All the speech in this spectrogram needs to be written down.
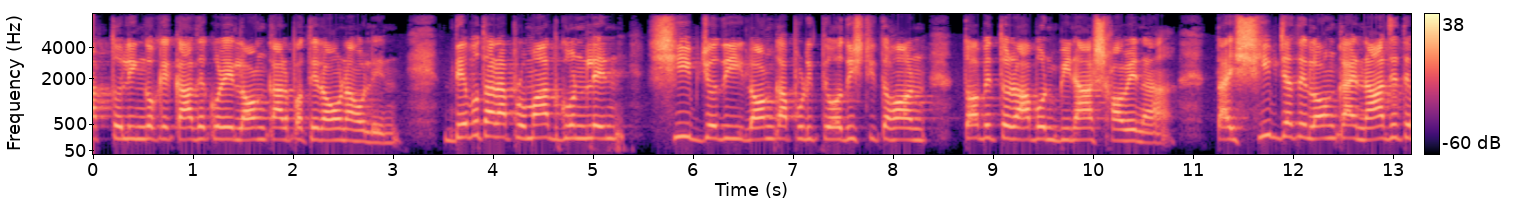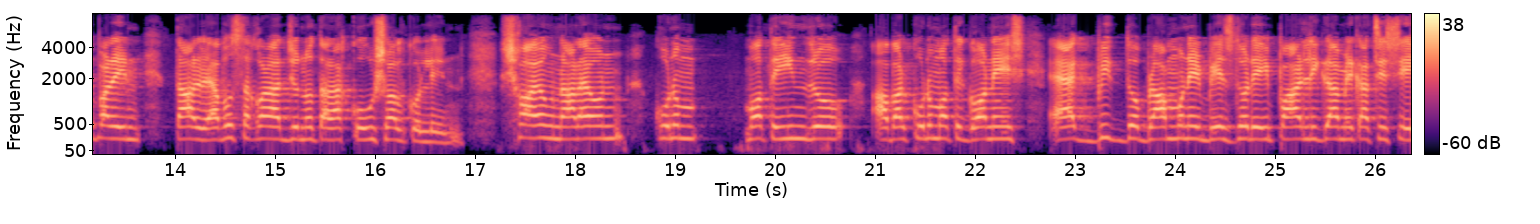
আত্মলিঙ্গকে কাঁধে করে লঙ্কার পথে রওনা হলেন। দেবতারা প্রমাদ গণলেন শিব যদি লঙ্কাপুরীতে অধিষ্ঠিত হন, তবে তো রাবণ বিনাশ হবে না। তাই শিব যাতে লঙ্কায় না যেতে পারেন, তার ব্যবস্থা করার জন্য তারা কৌশল করলেন। স্বয়ং নারায়ণ কোনো মতে ইন্দ্র, আবার কোনো মতে গণেশ, এক বৃদ্ধ ব্রাহ্মণের বেশ ধরে এই পার্লি গ্রামের কাছে এসে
